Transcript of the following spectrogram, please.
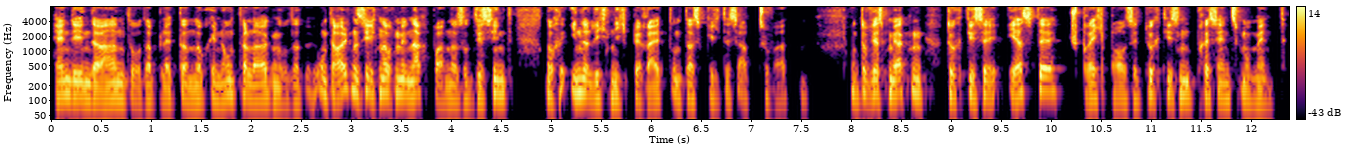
Handy in der Hand oder blättern noch in Unterlagen oder unterhalten sich noch mit Nachbarn. Also die sind noch innerlich nicht bereit und das gilt es abzuwarten. Und du wirst merken, durch diese erste Sprechpause, durch diesen Präsenzmoment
